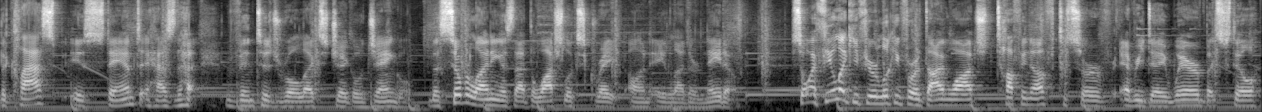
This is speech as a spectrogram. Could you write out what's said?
The clasp is stamped, it has that vintage Rolex jiggle jangle. The silver lining is that the watch looks great on a leather NATO. So I feel like if you're looking for a dive watch tough enough to serve everyday wear but still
